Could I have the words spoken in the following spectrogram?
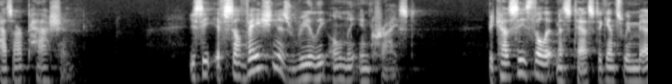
as our passion. You see, if salvation is really only in Christ, because he's the litmus test against, we me-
